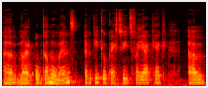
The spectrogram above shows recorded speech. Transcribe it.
Ehm, maar op dat moment heb ik ook echt zoiets van: ja, kijk, um,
